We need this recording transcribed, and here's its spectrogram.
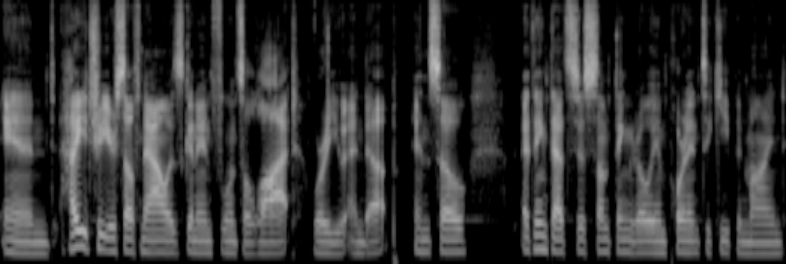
And how you treat yourself now is going to influence a lot where you end up. And so I think that's just something really important to keep in mind.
